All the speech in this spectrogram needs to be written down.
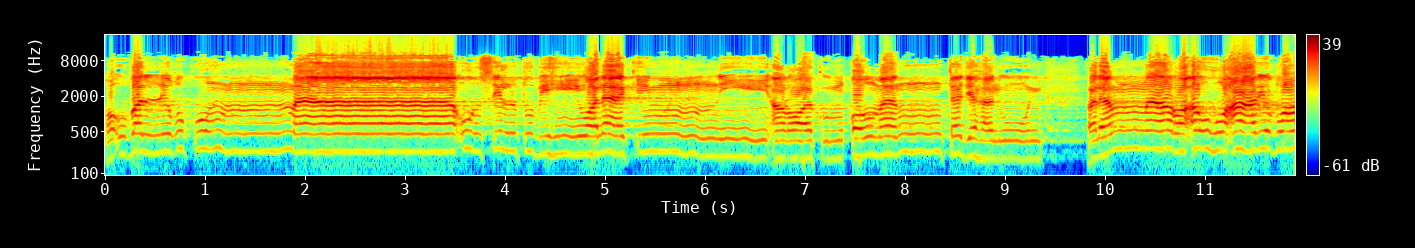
وأبلغكم ما أرسلت به ولكني أراكم قوما تجهلون فلما رأوه عارضا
